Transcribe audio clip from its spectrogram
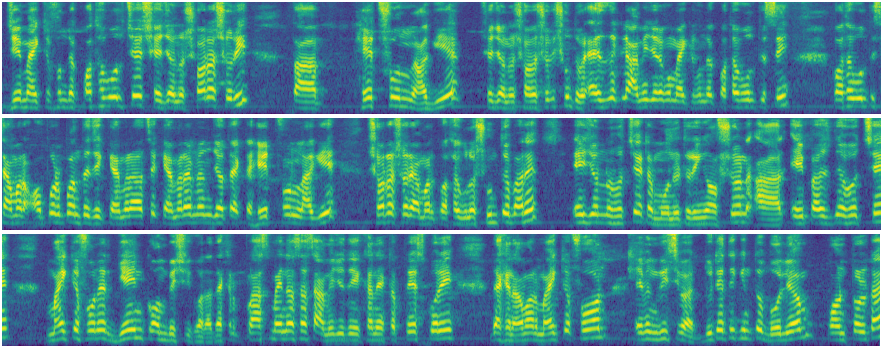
যে মাইক্রোফোন দিয়ে কথা বলছে, সে যেন সরাসরি তার হেডফোন লাগিয়ে সে যেন সরাসরি শুনতে পারে। এক্স্যাক্টলি আমি যেরকম মাইক্রোফোন দিয়ে কথা বলতেছি কথা বলতেছি, আমার অপর প্রান্তে যে ক্যামেরা আছে ক্যামেরাম্যান যাতে একটা হেডফোন লাগিয়ে সরাসরি আমার কথাগুলো শুনতে পারে। এই জন্য হচ্ছে এটা মনিটরিং অপশন আর এই পাশ দিয়ে হচ্ছে মাইক্রোফোনের গেইন কম বেশি করা। দেখেন প্লাস মাইনাস আছে, আমি যদি এখানে একটা প্রেস করি, দেখেন আমার মাইক্রোফোন এবং রিসিভার দুইটাতে কিন্তু ভলিউম কন্ট্রোলটা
